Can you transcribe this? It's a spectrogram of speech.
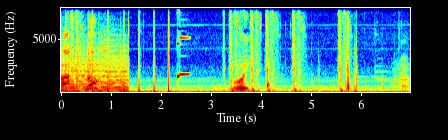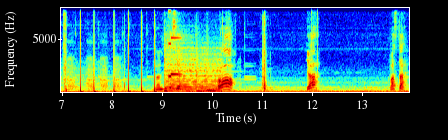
¡Ah! ¡No! ¡Uy! Maldita sea. ¡Oh! ¡Ya! ¡Basta!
